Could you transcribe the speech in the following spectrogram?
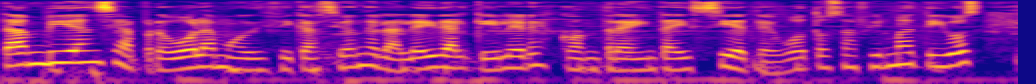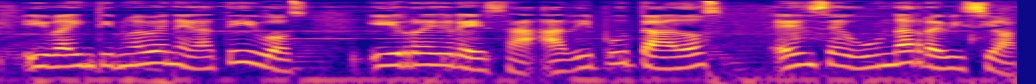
También se aprobó la modificación de la ley de alquileres con 37 votos afirmativos y 29 negativos y regresa a diputados en segunda revisión.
